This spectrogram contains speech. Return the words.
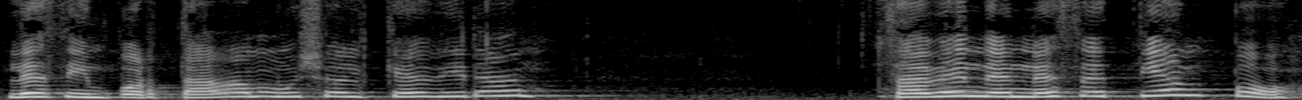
¿Les importaba mucho el qué dirán? Saben, en ese tiempo,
